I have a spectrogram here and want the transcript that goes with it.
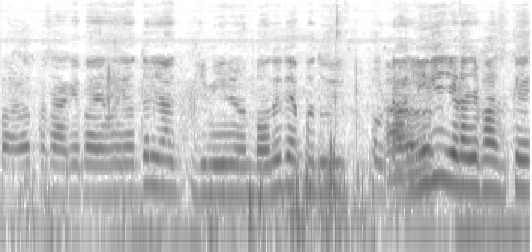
ਬਾਲ ਫਸਾ ਕੇ ਪਾਏ ਹੋਏ ਉਧਰ ਜਾਂ ਜ਼ਮੀਨ ਬਾਉਂਦੇ ਤੇ ਆਪਾਂ ਦੂਈ ਉਹ ਟਾਲੀ ਦੀ ਜੜਾਂ 'ਚ ਫਸ ਕੇ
